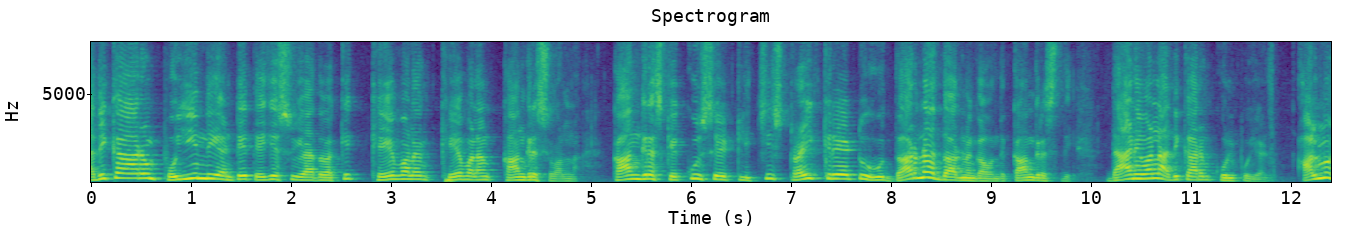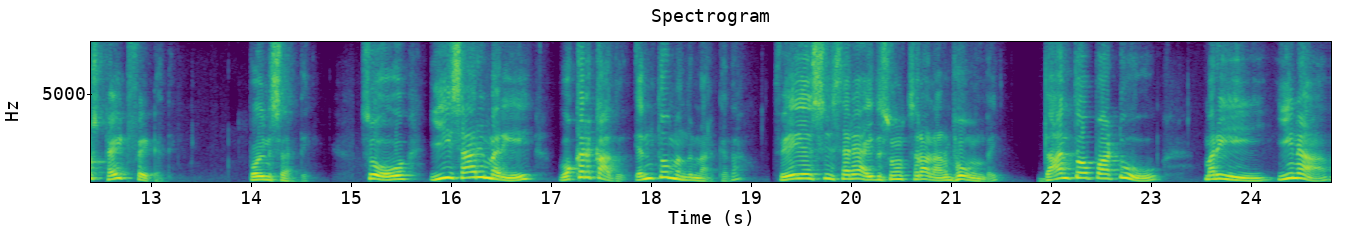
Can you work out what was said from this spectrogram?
అధికారం పోయింది అంటే తేజస్వి యాదవ్కి కేవలం కేవలం కాంగ్రెస్ వలన. కాంగ్రెస్కి ఎక్కువ సీట్లు ఇచ్చి స్ట్రైక్ రేటు దారుణా దారుణంగా ఉంది కాంగ్రెస్ది. దానివల్ల అధికారం కోల్పోయాడు. ఆల్మోస్ట్ టైట్ ఫైట్ అది. పోయినసారిది. సో ఈసారి మరి ఒకరు కాదు ఎంతో మంది ఉన్నారు కదా. తేజస్వి సరే ఐదు సంవత్సరాల అనుభవం ఉంది. దాంతోపాటు మరి ఈయన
